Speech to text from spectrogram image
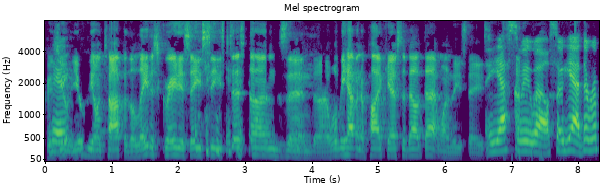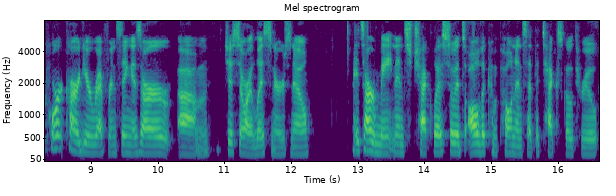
because you'll, you'll be on top of the latest, greatest AC systems, and uh, we'll be having a podcast about that one of these days. yes, we will. So, yeah, the report card you're referencing is our, um, just so our listeners know, it's our maintenance checklist. So, it's all the components that the techs go through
